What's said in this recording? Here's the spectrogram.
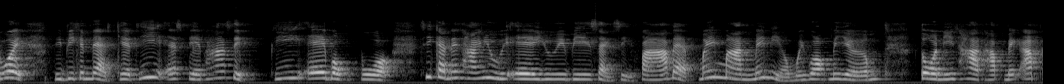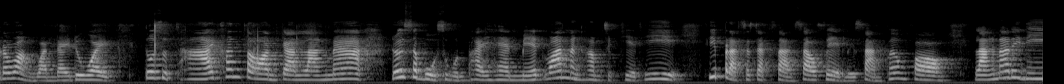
ด้วย BB กันแดดเคที่ SPF 50 PA บวกบวกที่กันได้ทั้ง UVA UVB แสงสีฟ้าแบบไม่มันไม่เหนียวไม่วอกไม่เยิ้ม ตัวนี้ทาทับเมคอัพระหว่างวันได้ด้วย ตัวสุดท้ายขั้นตอนการล้างหน้า ด้วยสบู่สมุนไพรแฮนด์เมดว่านนางคำจากเคที่ ที่ปราศจากสารซัลเฟตหรือสารเพิ่มฟอง ล้างหน้าได้ดี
